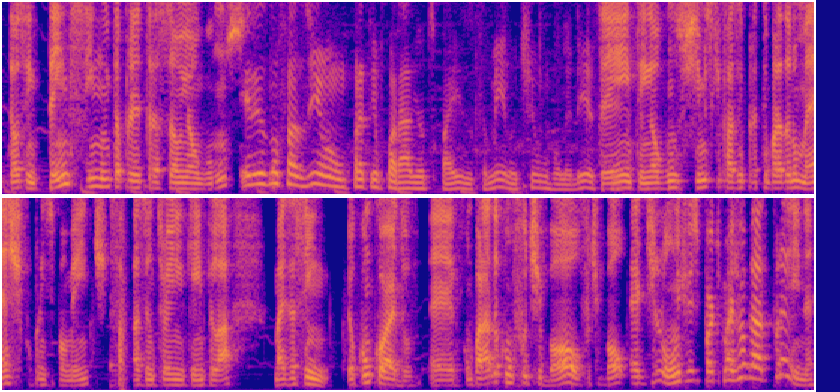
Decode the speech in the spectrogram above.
então assim tem sim muita penetração em alguns. Eles não faziam pré-temporada em outros países também? Não tinha um rolê desse? Tem tem alguns times que fazem pré-temporada no México, principalmente, fazem um training camp lá. Mas assim, eu concordo. É, comparado com o futebol, o futebol é de longe o esporte mais jogado por aí, né?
